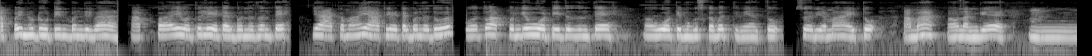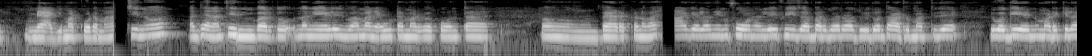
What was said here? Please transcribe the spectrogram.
ಅಪ್ಪ ಇನ್ನು ಡ್ಯೂಟಿನ ಬಂದಿಲ್ವಾ? ಅಪ್ಪ ಇವತ್ತು ಲೇಟಾಗಿ ಬಂದದಂತೆ. ಯಾಕಮ್ಮ? ಯಾಕೆ ಲೇಟಾಗಿ ಬಂದದು? ಇವತ್ತು ಅಪ್ಪನಿಗೆ ಓಟಿ ಇದ್ದದಂತೆ. ಓಟಿ ಮುಗಿಸ್ಕೊ ಬರ್ತೀನಿ ಅಂತು. ಸರಿ ಅಮ್ಮ, ಆಯಿತು. ಅಮ್ಮ ನನಗೆ ಮ್ಯಾಗಿ ಮಾಡ್ಕೊಡಮ್ಮ. ಚಿನ್ನು ಅದೇನ ತಿನ್ಬಾರ್ದು. ನಾನು ಹೇಳಿಲ್ವಾ ಮನೆ ಊಟ ಮಾಡಬೇಕು ಅಂತ? ಬೇಡ ಕಣವ ಹಾಗೆಲ್ಲ ನೀನು ಫೋನಲ್ಲಿ ಪಿಜ್ಜಾ ಬರ್ಗರ್ ಅದು ಇದು ಅಂತ ಆರ್ಡ್ರ್ ಮಾಡ್ತಿದ್ದೆ. ಇವಾಗ ಏನು ಮಾಡೋಕ್ಕಿಲ್ಲ.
